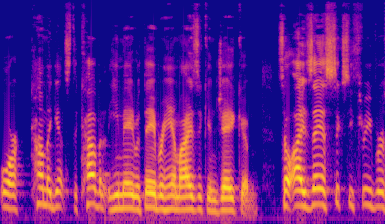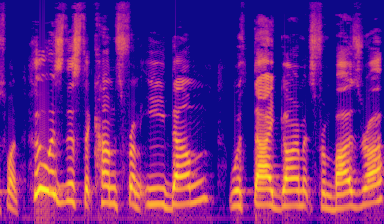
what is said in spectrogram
or come against the covenant he made with Abraham, Isaac, and Jacob. So Isaiah 63 verse 1. Who is this that comes from Edom with dyed garments from Bozrah?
